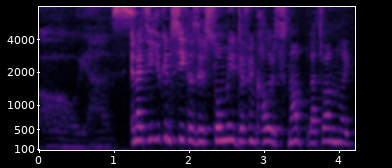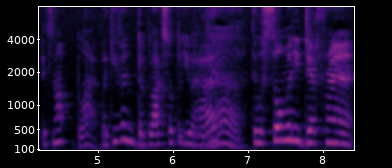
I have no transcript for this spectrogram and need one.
oh yes. And I think you can see because there's so many different colors. It's not. That's why I'm like, it's not black. Like even the black soap that you had, yeah, there was so many different.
